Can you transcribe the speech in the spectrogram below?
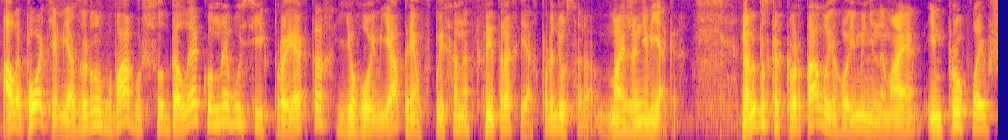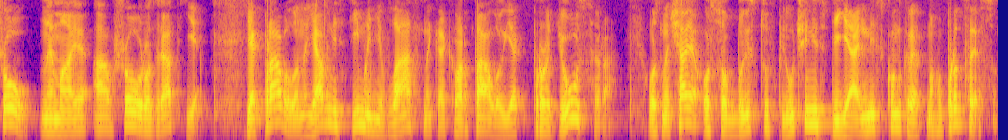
Але потім я звернув увагу, що далеко не в усіх проєктах його ім'я прям вписане в титрах як продюсера, майже ні в яких. На випусках кварталу його імені немає, Improve Live Show немає, а в шоу розряд є. Як правило, наявність імені власника кварталу як продюсера означає особисту включеність в діяльність конкретного процесу.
